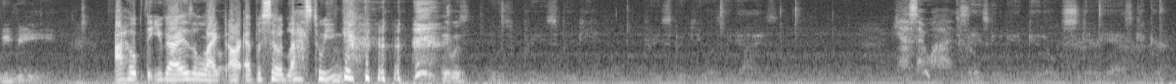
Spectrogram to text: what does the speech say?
oui, oui. I hope that you guys liked our episode last week. it was it was pretty spooky. Pretty spooky, wasn't it, guys? Yes, it was. Today's gonna be a good old scary ass kicker.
